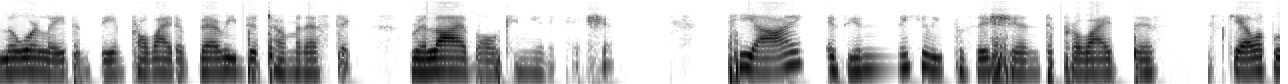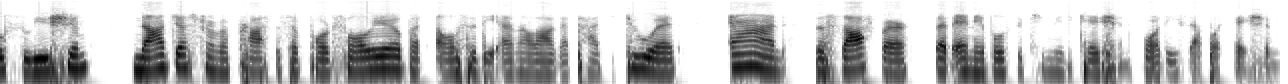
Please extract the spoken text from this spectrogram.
lower latency and provide a very deterministic, reliable communication. TI is uniquely positioned to provide this scalable solution, not just from a process processor portfolio, but also the analog attached to it and the software that enables the communication for these applications.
